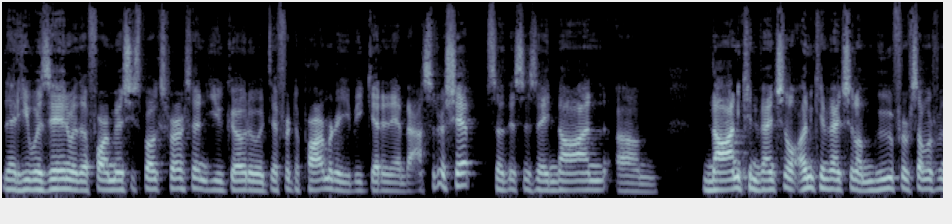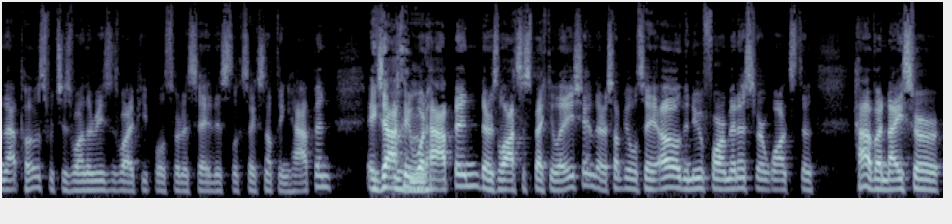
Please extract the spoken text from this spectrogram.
that he was in with a foreign ministry spokesperson, you go to a different department or you get an ambassadorship. So this is a non um, non-conventional, unconventional move for someone from that post, which is one of the reasons why people sort of say this looks like something happened. Exactly mm-hmm. what happened. There's lots of speculation. There are some people say, oh, the new foreign minister wants to have a nicer,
